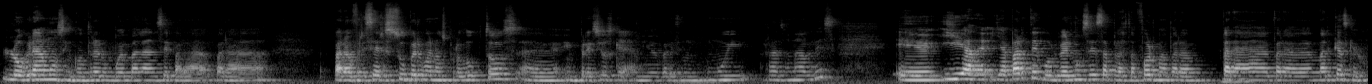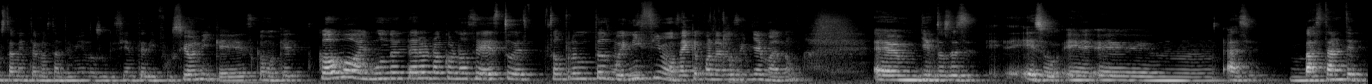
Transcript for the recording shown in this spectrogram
logramos encontrar un buen balance para, para, para ofrecer súper buenos productos eh, en precios que a mí me parecen muy razonables. Eh, y, y, aparte volvernos esa plataforma para, para, para, marcas que justamente no están teniendo suficiente difusión y que es como que, ¿cómo el mundo entero no conoce esto? Es, son productos buenísimos, hay que ponerlos en yema, ¿no? Em, y entonces, eso, eh, em, hace bastante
